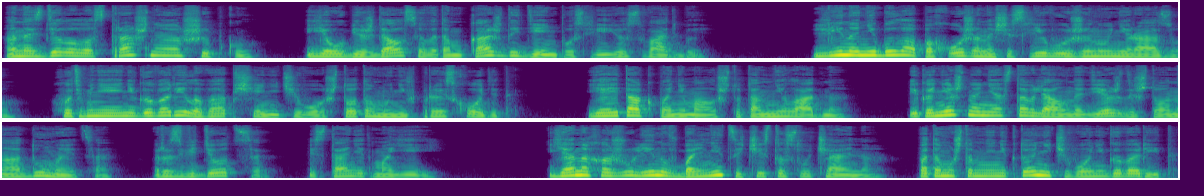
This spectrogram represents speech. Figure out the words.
Она сделала страшную ошибку. И я убеждался в этом каждый день после ее свадьбы. Лина не была похожа на счастливую жену ни разу. Хоть мне и не говорила вообще ничего, что там у них происходит. Я и так понимал, что там неладно. И, конечно, не оставлял надежды, что она одумается, разведется и станет моей. Я нахожу Лину в больнице чисто случайно, потому что мне никто ничего не говорит.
